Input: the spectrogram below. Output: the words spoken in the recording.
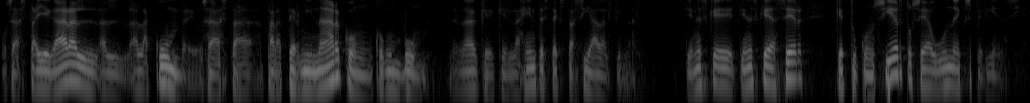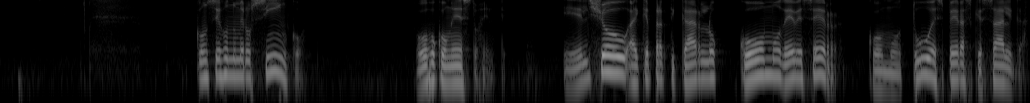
o sea, hasta llegar al, a la cumbre, o sea, hasta para terminar con, con un boom, ¿verdad? Que, que la gente está extasiada al final. Tienes que, tienes que hacer que tu concierto sea una experiencia. Consejo número 5. Ojo con esto, gente. El show hay que practicarlo como debe ser, como tú esperas que salga,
